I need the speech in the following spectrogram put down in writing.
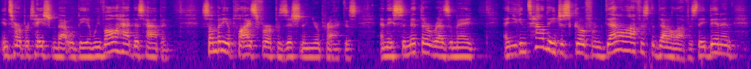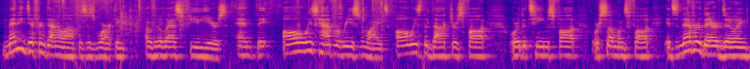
interpretation of that will be, and we've all had this happen. Somebody applies for a position in your practice and they submit their resume and you can tell they just go from dental office to dental office. They've been in many different dental offices working over the last few years, and they always have a reason why. It's always the doctor's fault or the team's fault or someone's fault. It's never their doing,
